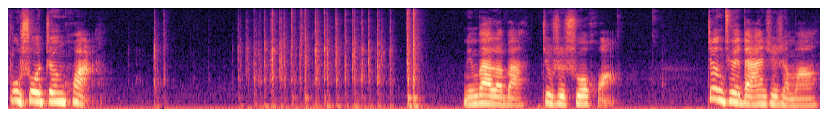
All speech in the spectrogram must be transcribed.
不说真话。明白了吧？就是说谎。正确答案是什么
